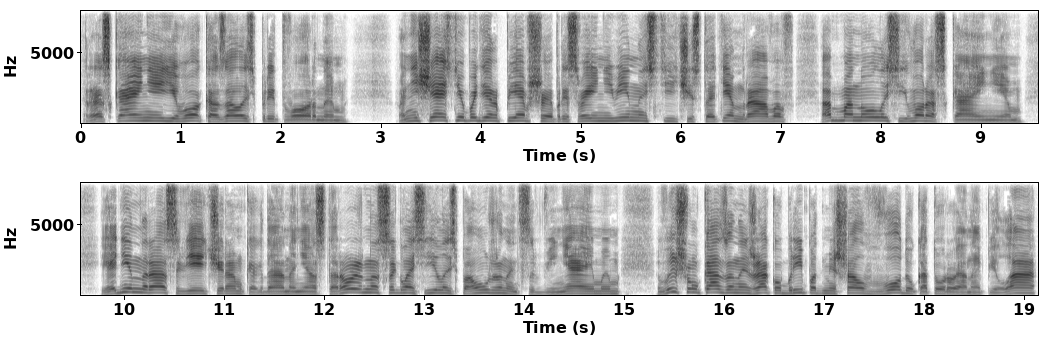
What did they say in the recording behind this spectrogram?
раскаяние его оказалось притворным. По несчастью, потерпевшая при своей невинности и чистоте нравов обманулась его раскаянием, и один раз вечером, когда она неосторожно согласилась поужинать с обвиняемым, вышеуказанный Жак Обри подмешал в воду, которую она пила,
